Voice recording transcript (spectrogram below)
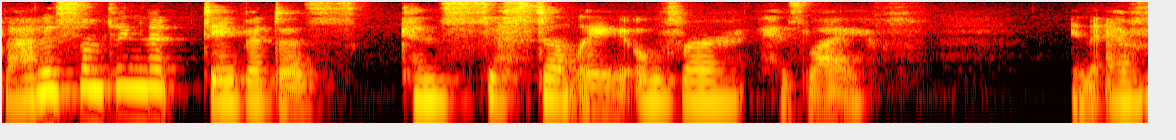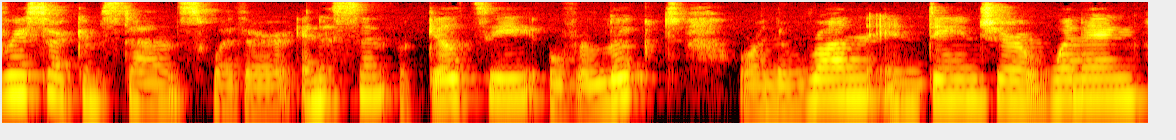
that is something that David does consistently over his life. In every circumstance, whether innocent or guilty, overlooked or on the run, in danger, winning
